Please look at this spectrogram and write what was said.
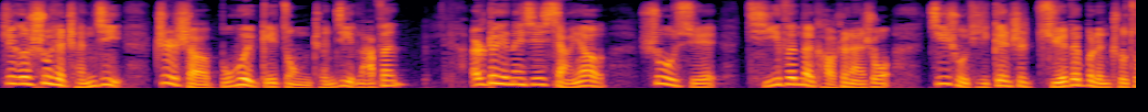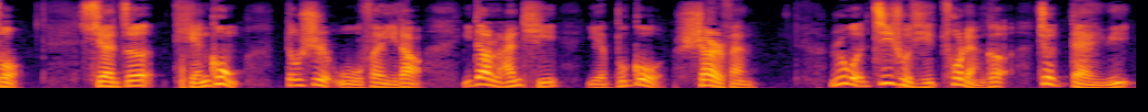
这个数学成绩至少不会给总成绩拿分。而对于那些想要数学提分的考生来说，基础题更是绝对不能出错。选择填空。”都是五分一道，一道难题也不过十二分。如果基础题错两个，就等于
